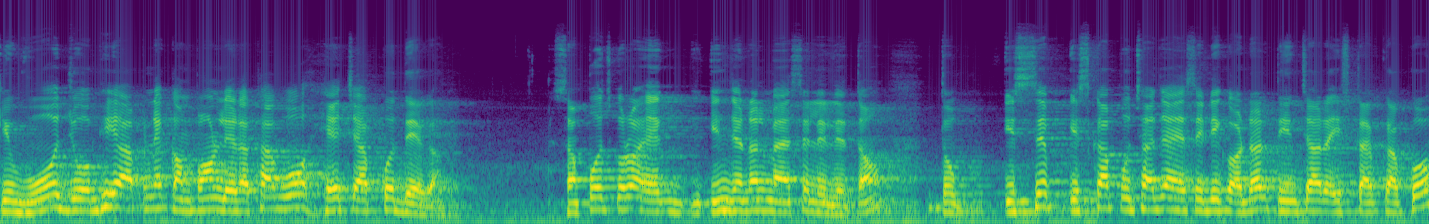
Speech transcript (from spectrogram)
कि वो जो भी आपने कंपाउंड ले रखा, वो हेच आपको देगा। सपोज़ करो एक इन जनरल मैं ऐसे ले लेता हूँ तो इससे, इसका पूछा जाए एसिडिक ऑर्डर तीन चार इस टाइप का आपको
